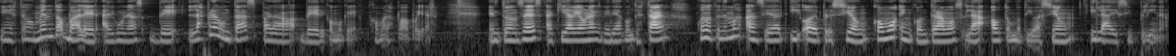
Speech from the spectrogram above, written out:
y en este momento voy a leer algunas de las preguntas para ver cómo, que, cómo las puedo apoyar. Entonces aquí había una que quería contestar. Cuando tenemos ansiedad y o depresión, ¿cómo encontramos la automotivación y la disciplina?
